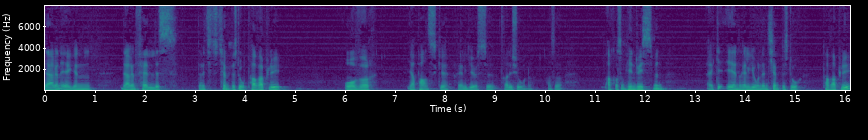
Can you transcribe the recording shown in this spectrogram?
Det er en egen Det er en felles Det er en kjempestor paraply over japanske religiøse tradisjoner. Altså, akkurat som hinduismen er ikke én religion, det er en kjempestor paraply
